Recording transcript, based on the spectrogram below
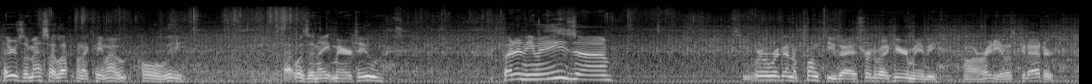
there's the mess I left when I came out. Holy, that was a nightmare too. But anyways, uh, see where we're gonna plunk you guys. Right about here maybe. Alrighty, let's get at her.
